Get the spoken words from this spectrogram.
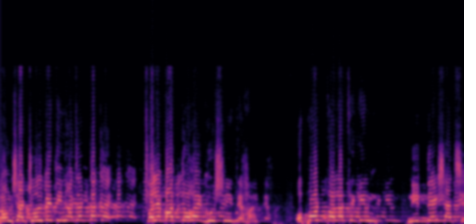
সংসার চলবে তিন হাজার টাকায়, ফলে বাধ্য হয় ঘুষ নিতে হয়। ওপর তলা থেকে নির্দেশ আছে।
